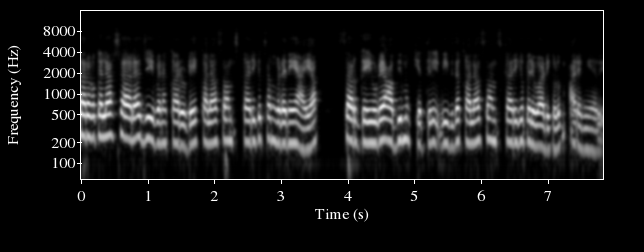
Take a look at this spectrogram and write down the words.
സർവകലാശാല ജീവനക്കാരുടെ കലാസാംസ്കാരിക സംഘടനയായ സർഗയുടെ ആഭിമുഖ്യത്തിൽ വിവിധ കലാ സാംസ്കാരിക പരിപാടികളും അരങ്ങേറി.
